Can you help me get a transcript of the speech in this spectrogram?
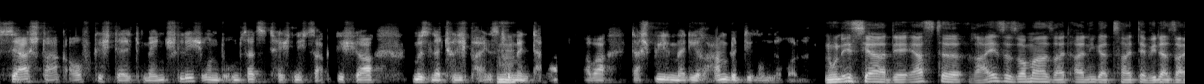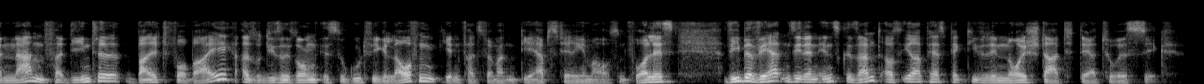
sehr stark aufgestellt, menschlich und umsatztechnisch, sagte ich ja, müssen natürlich ein paar. Instrumentarien aber da spielen mehr die Rahmenbedingungen eine Rolle. Nun ist ja der erste Reisesommer seit einiger Zeit, der wieder seinen Namen verdiente, bald vorbei. Also die Saison ist so gut wie gelaufen, jedenfalls wenn man die Herbstferien mal außen vor lässt. Wie bewerten Sie denn insgesamt aus Ihrer Perspektive den Neustart der Touristik?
